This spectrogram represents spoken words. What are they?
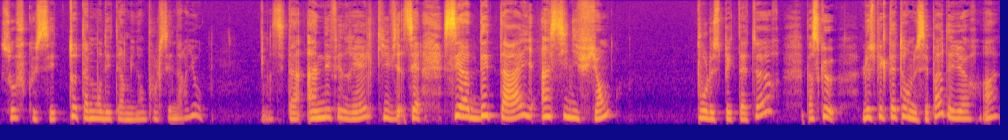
sauf que c'est totalement déterminant pour le scénario. C'est un, effet de réel qui vient. C'est un détail insignifiant pour le spectateur, parce que le spectateur ne sait pas d'ailleurs. Hein,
